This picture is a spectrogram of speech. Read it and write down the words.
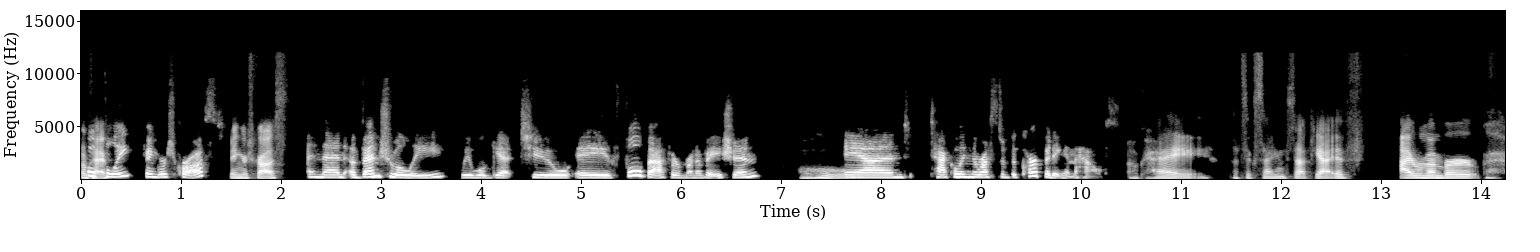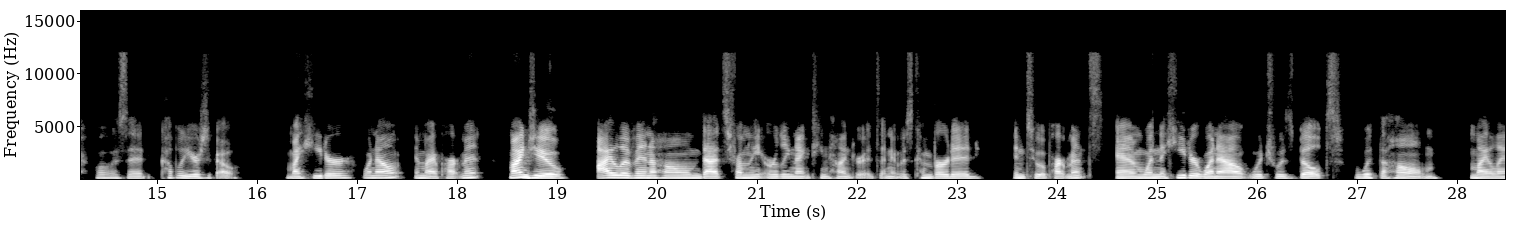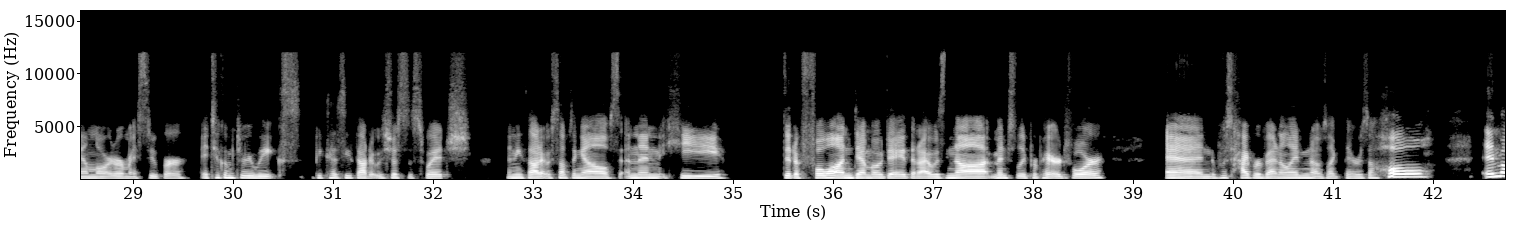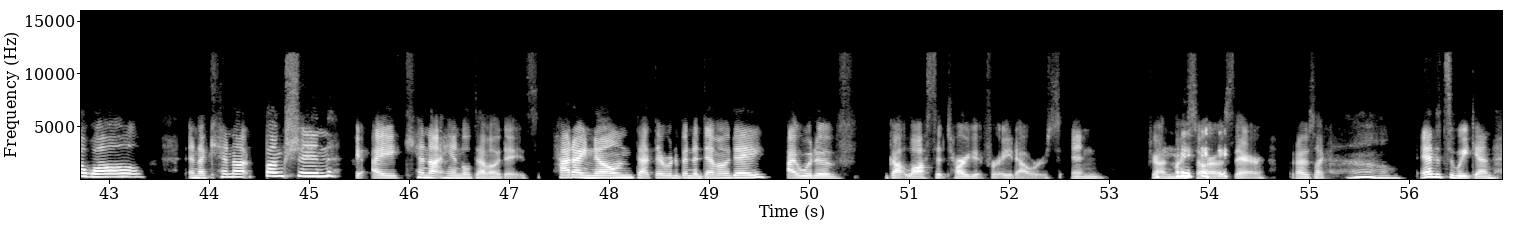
Okay. Hopefully, fingers crossed. Fingers crossed. And then eventually we will get to a full bathroom renovation Oh, and tackling the rest of the carpeting in the house. okay. That's exciting stuff. Yeah. If I remember, what was it? A couple of years ago, my heater went out in my apartment. Mind you, I live in a home that's from the early 1900s and it was converted into apartments. And when the heater went out, which was built with the home, my landlord or my super, it took him three weeks because he thought it was just a switch and he thought it was something else. And then he did a full on demo day that I was not mentally prepared for and was hyperventilating. I was like, there's a hole in my wall and I cannot function. I cannot handle demo days. Had I known that there would have been a demo day, I would have got lost at Target for eight hours and drowned my sorrows there. But I was like, oh, and it's a weekend.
